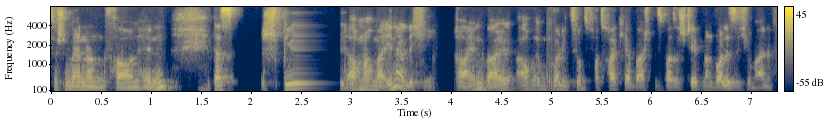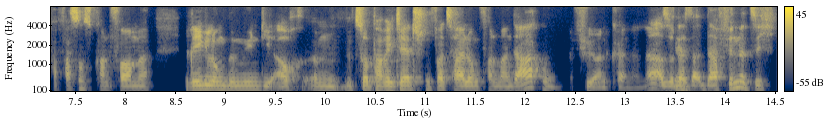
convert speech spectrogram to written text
zwischen Männern und Frauen hin. Das spielt auch nochmal innerlich rein, weil auch im Koalitionsvertrag ja beispielsweise steht, man wolle sich um eine verfassungskonforme Regelung bemühen, die auch ähm, zur paritätischen Verteilung von Mandaten führen können. Ne? Also ja. da, da findet sich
